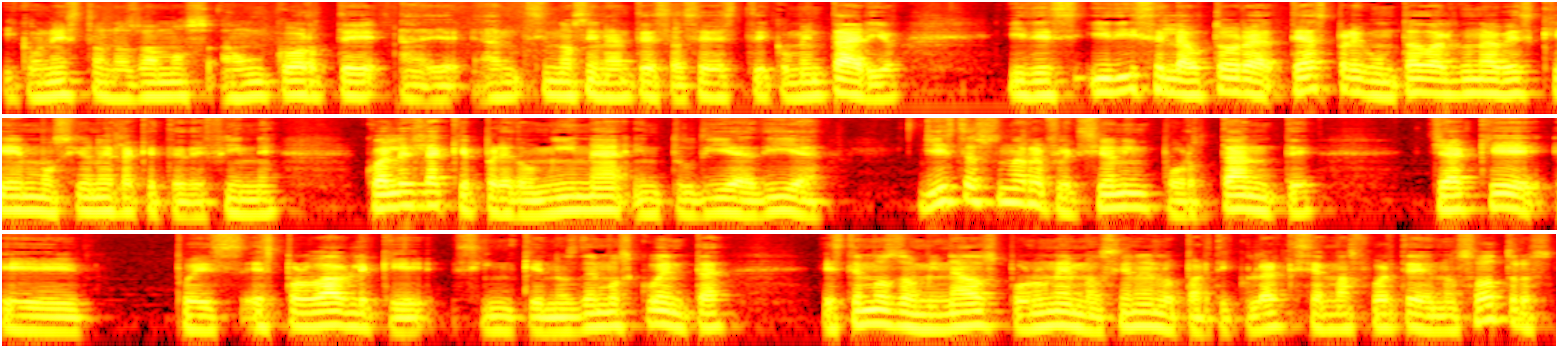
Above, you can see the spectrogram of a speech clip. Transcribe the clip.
y con esto nos vamos a un corte, eh, no sin antes hacer este comentario, y, dice la autora, ¿te has preguntado alguna vez qué emoción es la que te define? ¿Cuál es la que predomina en tu día a día? Y esta es una reflexión importante, ya que eh, pues es probable que sin que nos demos cuenta estemos dominados por una emoción en lo particular que sea más fuerte de nosotros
